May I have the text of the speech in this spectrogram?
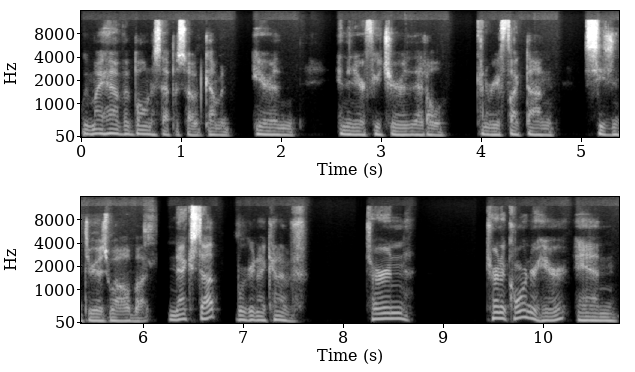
We might have a bonus episode coming here in in the near future that'll kind of reflect on season three as well. But next up, we're going to kind of turn turn a corner here and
